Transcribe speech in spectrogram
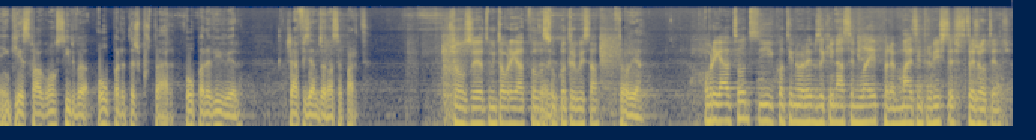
em que esse vagão sirva ou para transportar ou para viver, já fizemos a nossa parte. João Zedo, muito obrigado pela sua contribuição. Muito obrigado. Obrigado a todos e continuaremos aqui na Assembleia para mais entrevistas. Estejam atentos.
